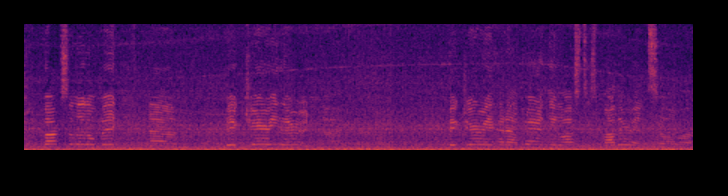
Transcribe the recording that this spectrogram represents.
Jukebox a little bit and uh, Big Jerry there and uh, Big Jerry had apparently lost his mother and so uh,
